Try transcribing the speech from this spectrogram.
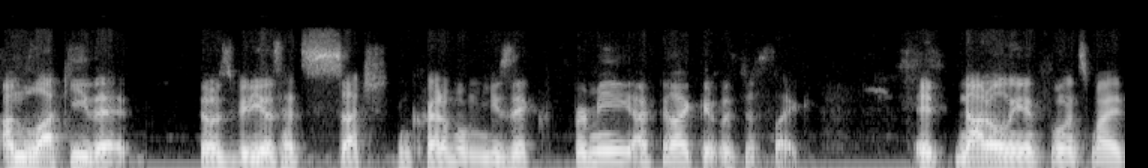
I'm lucky that those videos had such incredible music for me. I feel like it was just like it not only influenced my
